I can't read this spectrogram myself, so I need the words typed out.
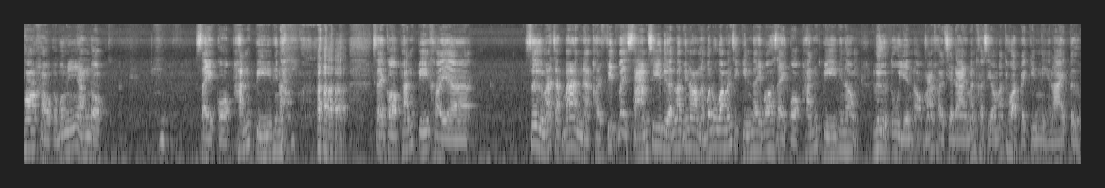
ห่อเข่าก็บ่มีหยังดอก ใส่กรอกพันปีพี่น้อง ใส่กรอบพันปีข่อยซื้อมาจากบ้านน่ะข่อยฟิตไว้สามสี่เดือนแล้วพี่น้องน่ะบ่รู้ว่ามันสิกินได้บ่ใส่กรอกพันปีพี่น้องลื้อตู้เย็นออกมาข่อยเสียดายมันข่อยสิเอามาทอดไปกินนี่ลายเติบ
